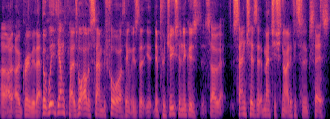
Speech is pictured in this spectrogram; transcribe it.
I, I agree with that. But with young players, what I was saying before, I think, was that they're producing the goods. So Sanchez at Manchester United, if it's a success,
